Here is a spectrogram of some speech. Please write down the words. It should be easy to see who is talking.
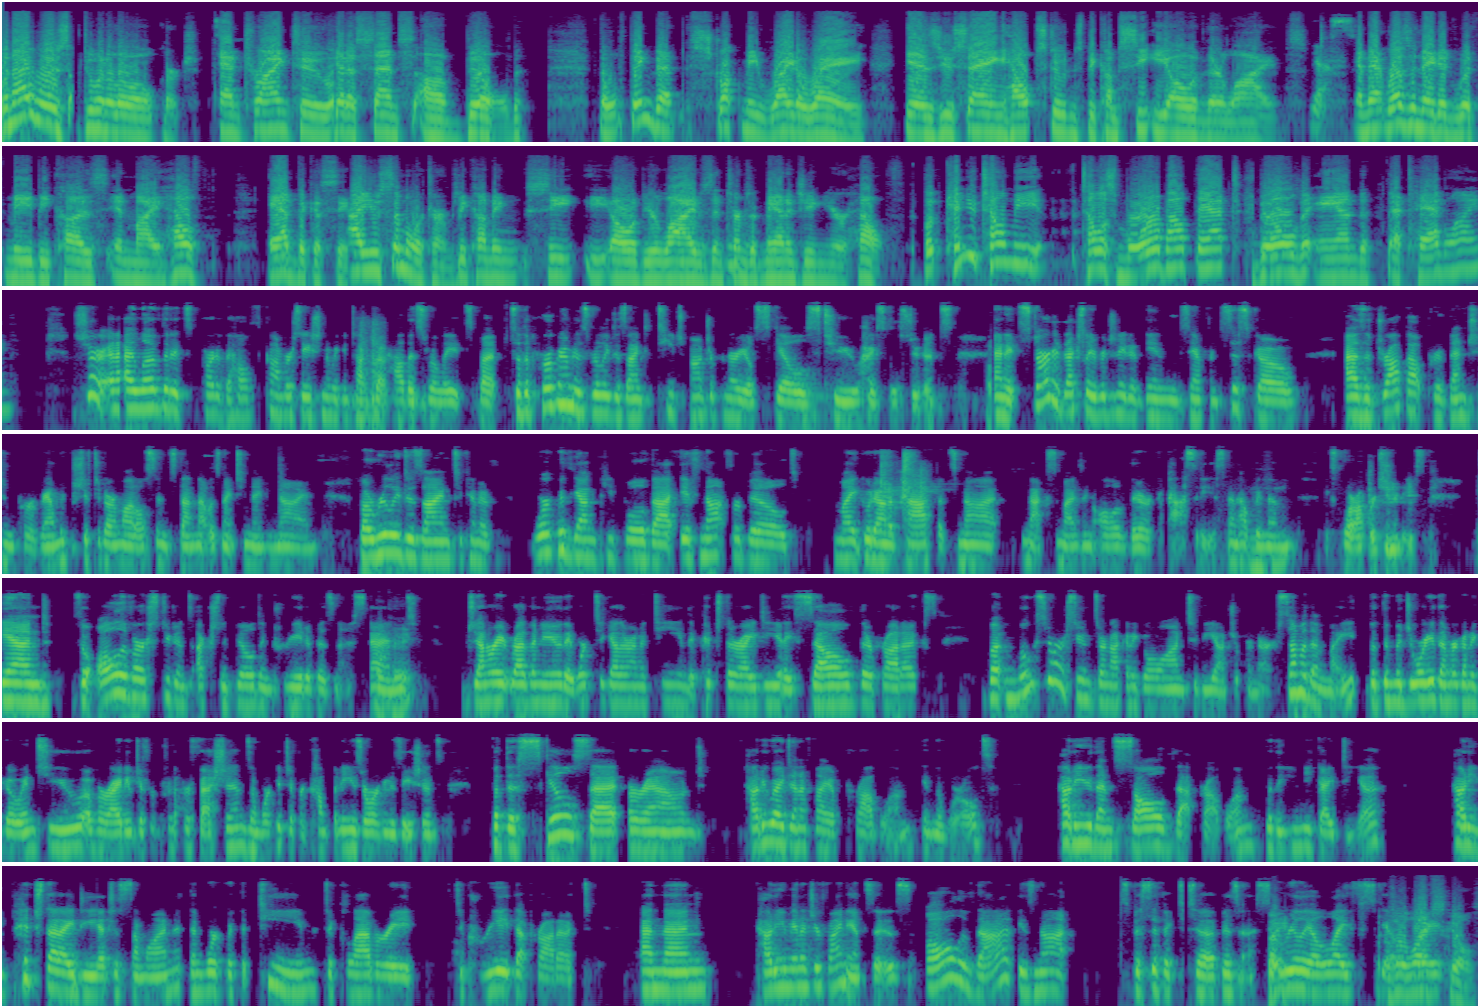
Speaker 1: When I was doing a little search and trying to get a sense of build, the thing that struck me right away is you saying help students become CEO of their lives.
Speaker 2: Yes.
Speaker 1: And that resonated with me because in my health advocacy, I use similar terms, becoming CEO of your lives in terms of managing your health. But can you tell me, tell us more about that build and that tagline?
Speaker 2: Sure. And I love that it's part of the health conversation and we can talk about how this relates. But so the program is really designed to teach entrepreneurial skills to high school students. And it started, actually originated in San Francisco as a dropout prevention program. We've shifted our model since then. That was 1999, but really designed to kind of work with young people that, if not for build, might go down a path that's not maximizing all of their capacities and helping mm-hmm. them explore opportunities. And so all of our students actually build and create a business and okay. generate revenue. They work together on a team, they pitch their idea, they sell their products. But most of our students are not going to go on to be entrepreneurs. Some of them might, but the majority of them are going to go into a variety of different professions and work at different companies or organizations. But the skill set around how do you identify a problem in the world? How do you then solve that problem with a unique idea? How do you pitch that idea to someone, then work with the team to collaborate to create that product? And then how do you manage your finances? All of that is not specific to business, right. but really a life skill.
Speaker 1: Those are life
Speaker 2: right?
Speaker 1: skills.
